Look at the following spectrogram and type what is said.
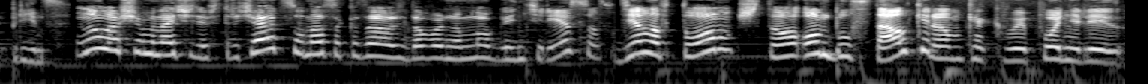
Принц. Ну, в общем, мы начали встречаться, у нас оказалось довольно много интересов. Дело в том, что он был сталкером, как вы поняли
